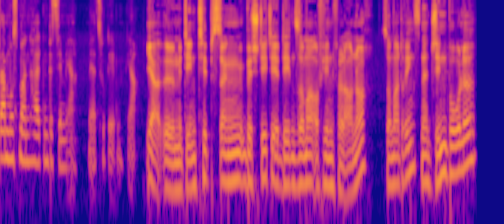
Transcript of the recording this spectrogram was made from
Da muss man halt ein bisschen mehr, mehr zugeben, ja. Ja, äh, mit den Tipps, dann besteht ihr den Sommer auf jeden Fall auch noch. Sommerdrinks, ne? Ginbowle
